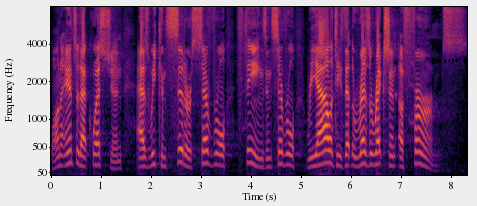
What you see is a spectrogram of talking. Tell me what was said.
Well, I want to answer that question as we consider several things and several realities that the resurrection affirms.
